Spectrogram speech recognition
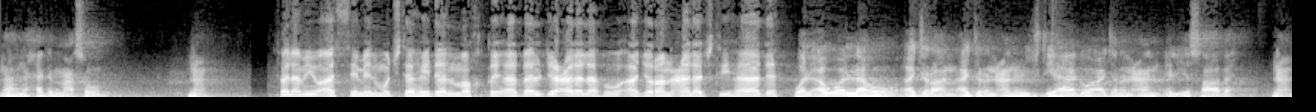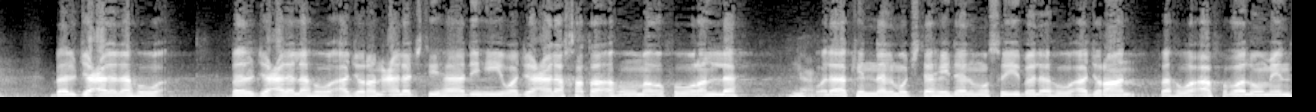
ما أحد معصوم. نعم. فلم يؤثم المجتهد المخطئ بل جعل له أجرا على اجتهاده. والأول له أجران أجر عن الاجتهاد وأجر عن الإصابة. نعم. بل جعل له بل جعل له أجرا على اجتهاده وجعل خطأه مغفورا له. نعم. ولكن المجتهد المصيب له أجران فهو أفضل منه.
